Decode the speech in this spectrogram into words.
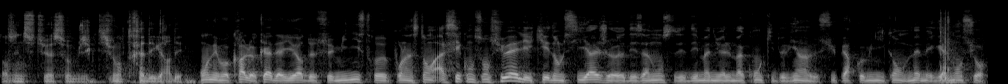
dans une situation objectivement très dégradée. On évoquera le cas d'ailleurs de ce ministre pour l'instant assez consensuel et qui est dans le sillage euh, des annonces d'Emmanuel Macron qui devient euh, super communicant, même également sur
